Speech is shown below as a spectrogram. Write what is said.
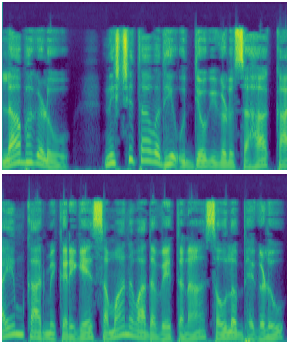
ಲಾಭಗಳು, ನಿಶ್ಚಿತಾವಧಿ ಉದ್ಯೋಗಿಗಳು ಸಹ ಕಾಯಂ ಕಾರ್ಮಿಕರಿಗೆ ಸಮಾನವಾದ ವೇತನ, ಸೌಲಭ್ಯಗಳು,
